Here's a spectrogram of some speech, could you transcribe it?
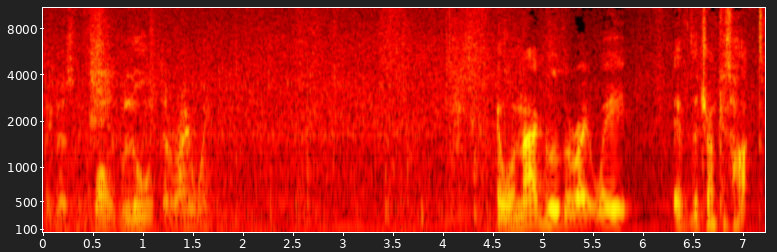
because it won't glue the right way. It will not glue the right way if the trunk is hot.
